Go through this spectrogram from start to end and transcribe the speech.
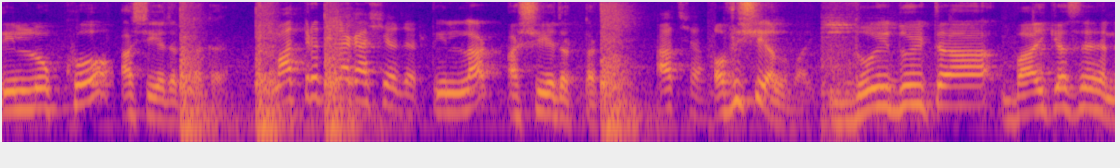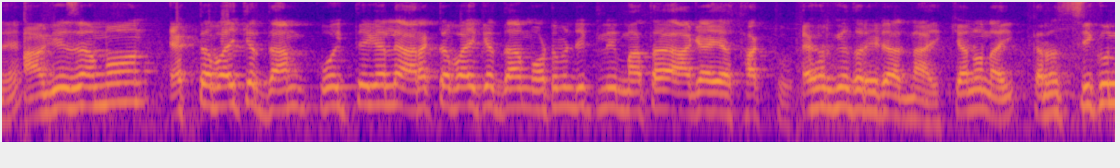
তিন লক্ষ আশি হাজার টাকায়। মাত্র তিন লাখ আশি হাজার। তিন লাখ আশি হাজার টাকা। আচ্ছা। অফিসিয়াল বাইক দুই দুইটা বাইক আছে এখানে। আগে যেমন একটা বাইকের দাম কইতে গেলে আরেকটা বাইকের দাম অটোমেটিকলি মাথায় আগে আইয়া থাকতো। এখন কিন্তু এটা নাই। কেন নাই? কারণ চিকুন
